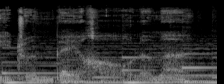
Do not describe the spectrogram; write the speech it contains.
你准备好了吗？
